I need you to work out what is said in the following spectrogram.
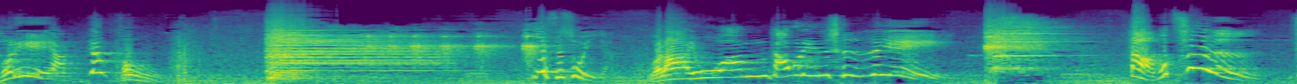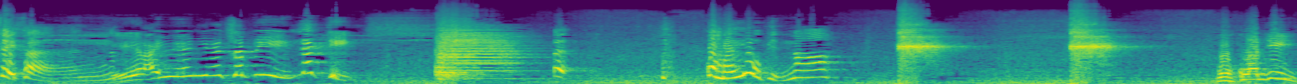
我俩人夫，你是谁呀？我乃王道林师爷。到此这神越来约你这病人的。呃，我没有病啊。我关你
